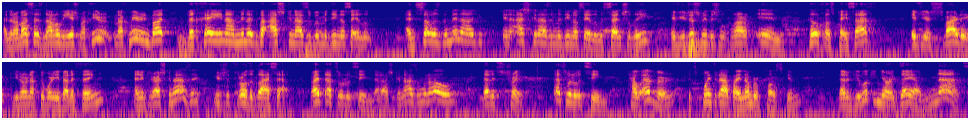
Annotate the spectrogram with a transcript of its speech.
And the Ramah says not only Yesh Machmirin, but V'chein HaMinag Ba'ashkenaz B'Medinos Elu. And so is the Minag in Ashkenaz and Medinos Elu. Essentially, if you just read the Shulchan Aruch in Hilchos Pesach, if you're Svardik, you don't have to worry about a thing. And if you're Ashkenazic, you should throw the glass out. Right? That's what it would seem. That Ashkenazim would hold that it's treif. That's what it would seem. However, it's pointed out by a number of poskim that if you look in Yoreh De'ah, not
